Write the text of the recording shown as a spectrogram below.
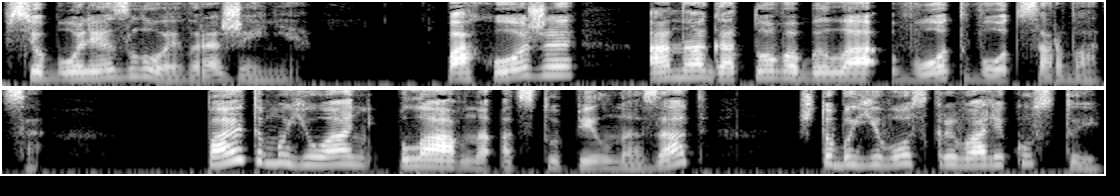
все более злое выражение. Похоже, она готова была вот-вот сорваться. Поэтому Юань плавно отступил назад, чтобы его скрывали кусты.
